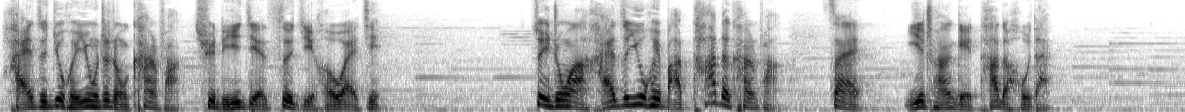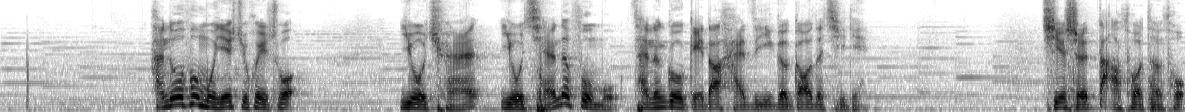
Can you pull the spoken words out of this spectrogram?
孩子就会用这种看法去理解自己和外界。最终啊，孩子又会把他的看法再遗传给他的后代。很多父母也许会说，有权有钱的父母才能够给到孩子一个高的起点。其实大错特错，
